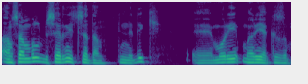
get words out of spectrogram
Evet, Ensemble Bisernitsa'dan dinledik. E, Mori Maria kızım.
